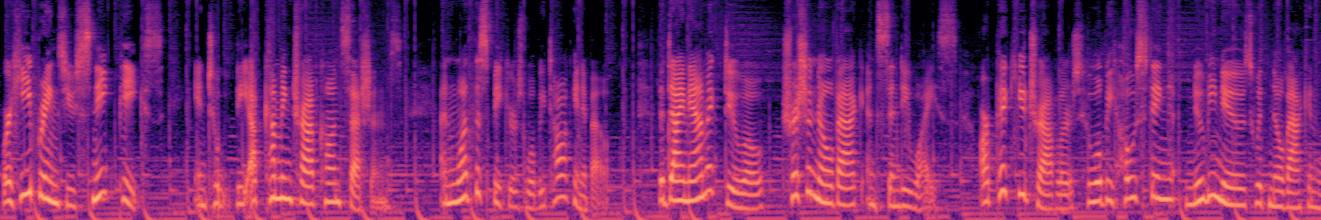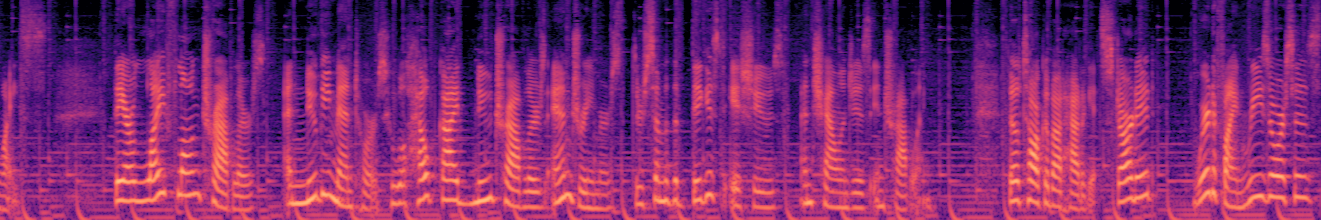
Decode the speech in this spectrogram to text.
where he brings you sneak peeks into the upcoming TravCon sessions and what the speakers will be talking about. The dynamic duo, Trisha Novak and Cindy Weiss, are PICU travelers who will be hosting Newbie News with Novak and Weiss. They are lifelong travelers and newbie mentors who will help guide new travelers and dreamers through some of the biggest issues and challenges in traveling. They'll talk about how to get started, where to find resources,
